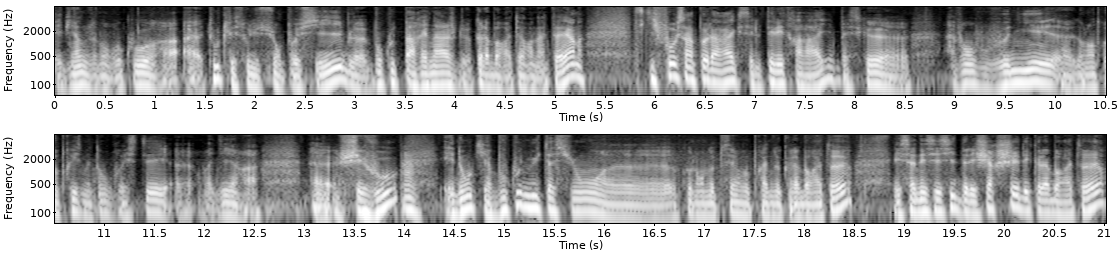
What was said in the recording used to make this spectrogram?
eh bien, nous avons recours à, à toutes les solutions possibles, beaucoup de parrainage de collaborateurs en interne. Ce qu'il faut, c'est un peu la règle, c'est le télétravail, parce que euh, avant vous veniez dans l'entreprise, maintenant vous restez, on va dire, chez vous. Mmh. Et donc il y a beaucoup de mutations que l'on observe auprès de nos collaborateurs. Et ça nécessite d'aller chercher des collaborateurs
